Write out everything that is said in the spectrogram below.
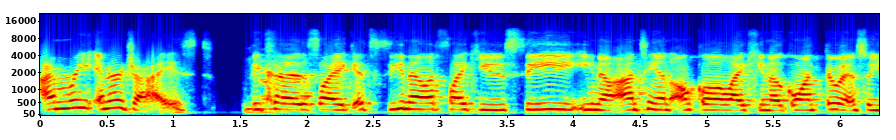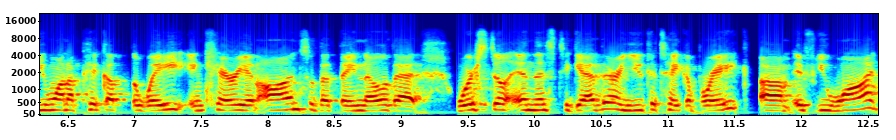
I'm re-energized Yeah. because like it's you know it's like you see you know auntie and uncle like you know going through it and so you want to pick up the weight and carry it on so that they know that we're still in this together and you could take a break um, if you want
